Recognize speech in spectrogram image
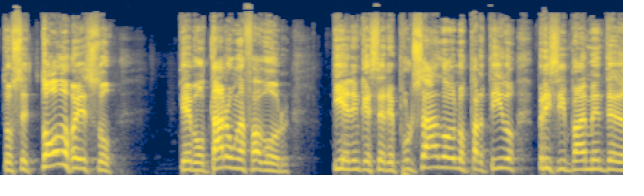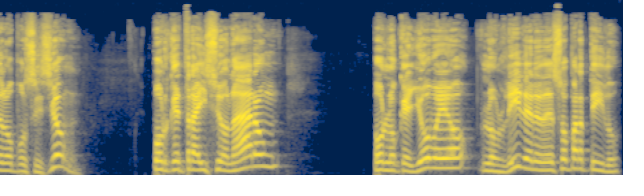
entonces todos esos que votaron a favor tienen que ser expulsados de los partidos, principalmente de la oposición, porque traicionaron, por lo que yo veo, los líderes de esos partidos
